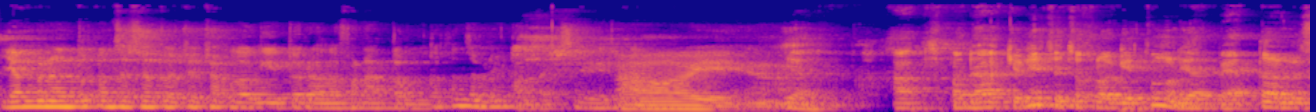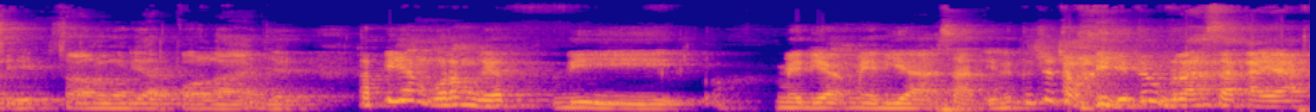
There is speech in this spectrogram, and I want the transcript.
yang menentukan sesuatu cocok logi itu relevan atau enggak kan sebenarnya konteksnya gitu kan. oh iya Iya. Ah, Pada akhirnya cocok logi itu ngelihat pattern sih, selalu ngelihat pola aja. tapi yang orang lihat di media-media saat ini tuh cocok gitu berasa kayak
